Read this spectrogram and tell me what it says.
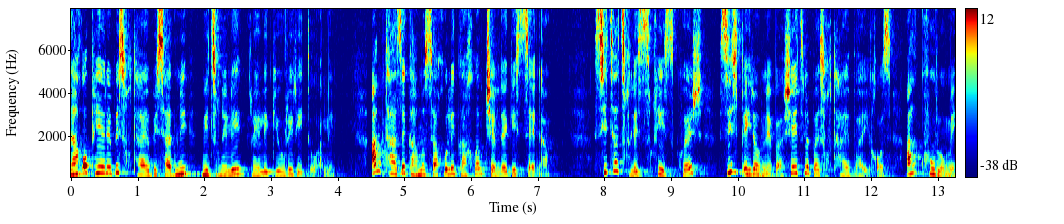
ნაყოფიერების ღვთაებისადმი მიძღვნილი რელიგიური რიტუალი. ამ თაზე გამოსახული გახლავთ შემდეგი სცენა. სიცოცხლის ხის ქვეშ ზის პიროვნება შეიძლება ეს ღვთაება იყოს, ან ქურუმი,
